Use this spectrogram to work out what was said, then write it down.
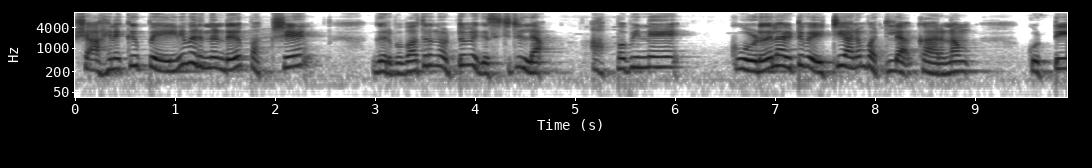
ഷാഹിനക്ക് പെയിന് വരുന്നുണ്ട്. പക്ഷേ ഗർഭപാത്രം ഒട്ടും വികസിച്ചിട്ടില്ല. അപ്പോൾ പിന്നെ കൂടുതലായിട്ട് വെയിറ്റ് ചെയ്യാനും പറ്റില്ല. കാരണം കുട്ടി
